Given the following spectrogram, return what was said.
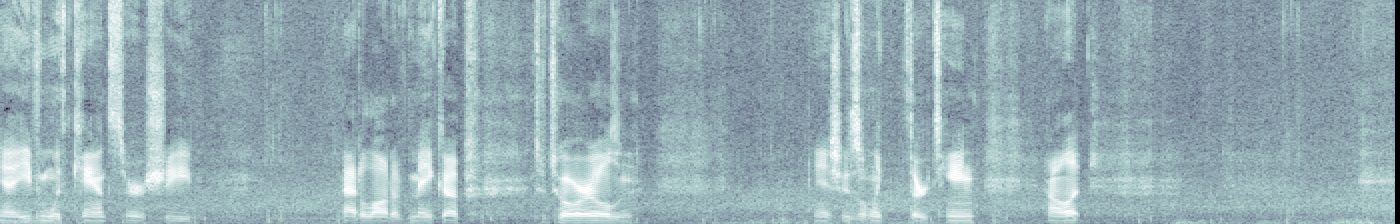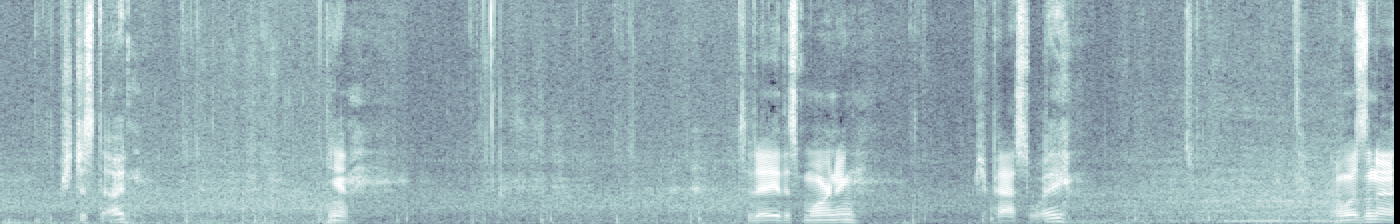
yeah even with cancer she had a lot of makeup tutorials and yeah she was only 13 outlet she just died. Yeah. Today this morning she passed away. I wasn't a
